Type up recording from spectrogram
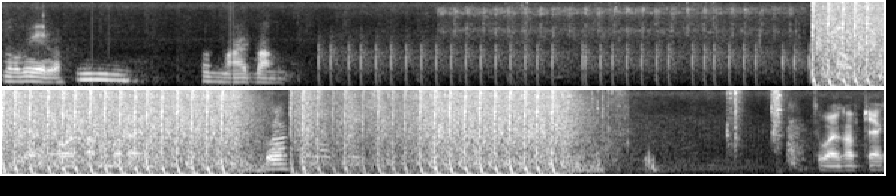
มองไม่เห็นวะต้นไม้บังเราเรียกว่าทำมาได้ Marked a location. ส วยครับแจ็ค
